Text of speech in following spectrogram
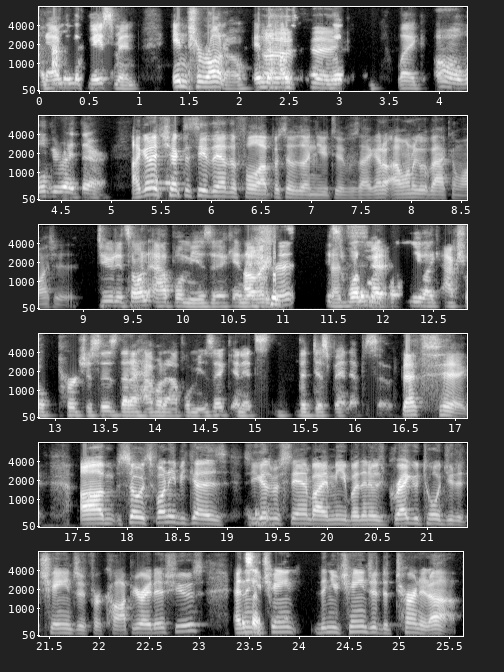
and I'm in the basement in Toronto in the oh, house. Like, oh, we'll be right there. I gotta check to see if they have the full episodes on YouTube because I gotta I want to go back and watch it. Dude, it's on Apple Music, and oh, it? It's That's one of my only like actual purchases that I have on Apple Music, and it's the disband episode. That's sick. Um, so it's funny because so you guys were stand by me, but then it was Greg who told you to change it for copyright issues, and then you change then you change it to turn it up,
